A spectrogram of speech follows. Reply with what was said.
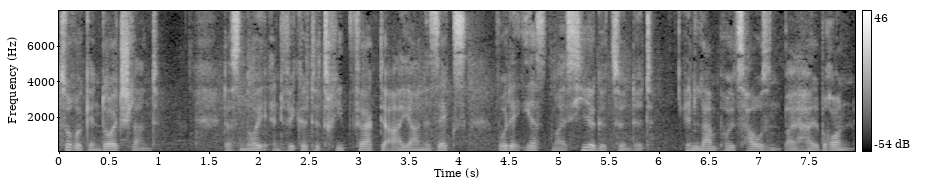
Zurück in Deutschland. Das neu entwickelte Triebwerk der Ariane 6 wurde erstmals hier gezündet, in Lampolzhausen bei Heilbronn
